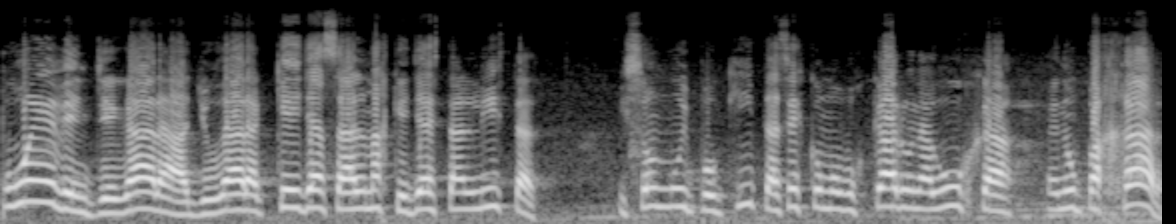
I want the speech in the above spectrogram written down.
pueden llegar a ayudar a aquellas almas que ya están listas. Y son muy poquitas, es como buscar una aguja en un pajar.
